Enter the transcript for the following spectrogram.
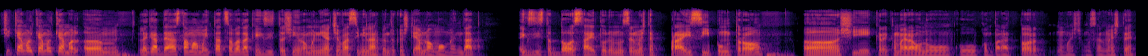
Și Camel, Camel, Camel. Um, legat de asta m-am uitat să văd dacă există și în România ceva similar, pentru că știam la un moment dat. Există două site-uri, unul se numește pricey.ro uh, și cred că mai era unul cu comparator, nu mai știu cum se numește.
